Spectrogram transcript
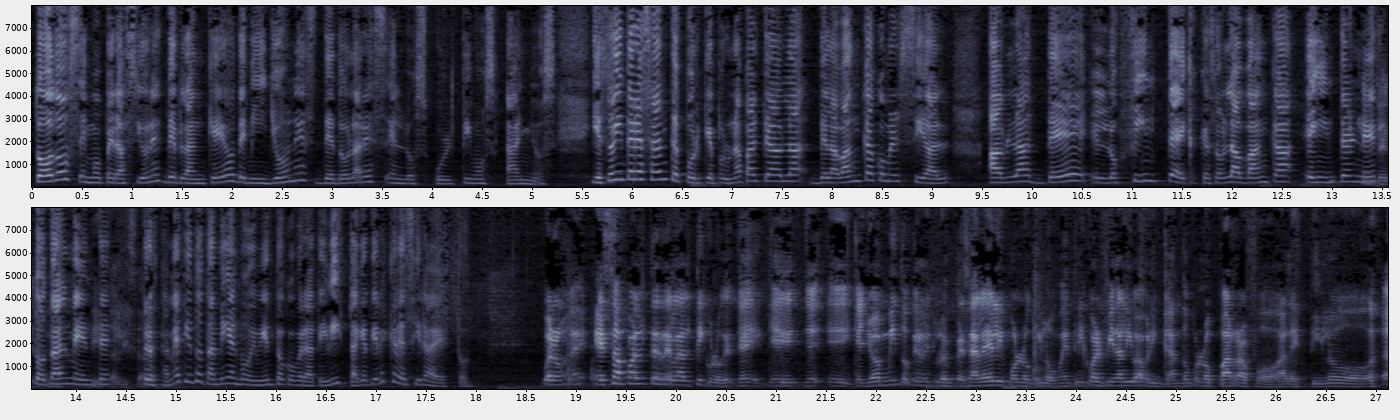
todos en operaciones de blanqueo de millones de dólares en los últimos años. Y esto es interesante porque por una parte habla de la banca comercial, habla de los fintech, que son la banca en internet Inter- totalmente, pero está metiendo también el movimiento cooperativista. ¿Qué tienes que decir a esto? Bueno, eh, esa parte del artículo que, que, que- que- que yo admito que lo empecé a leer y por lo kilométrico al final iba brincando por los párrafos al estilo...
